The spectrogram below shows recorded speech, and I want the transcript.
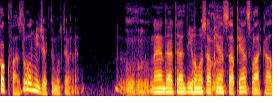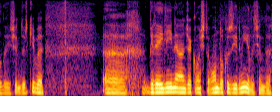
çok fazla olmayacaktı muhtemelen. Neandertal değil Homo sapiens sapiens var kaldığı içindir ki ve e, bireyliğini ancak işte 19-20 yıl içinde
